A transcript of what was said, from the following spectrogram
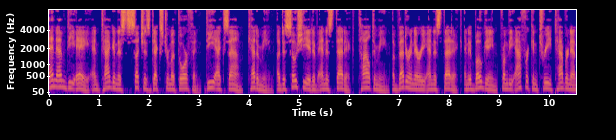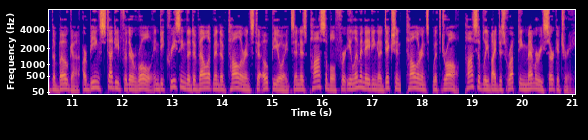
NMDA antagonists such as dextromethorphan (DXM), ketamine, a dissociative anesthetic, tiletamine, a veterinary anesthetic, and ibogaine from the African tree Tabernanthe iboga are being studied for their role in decreasing the development of tolerance to opioids and as possible for eliminating addiction, tolerance, withdrawal, possibly by disrupting memory circuitry.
